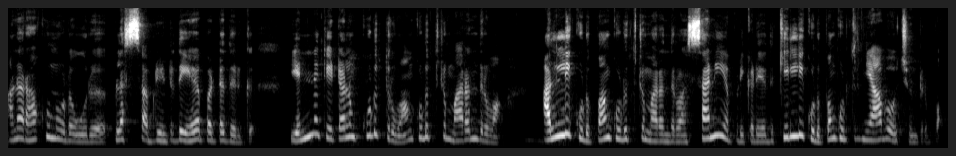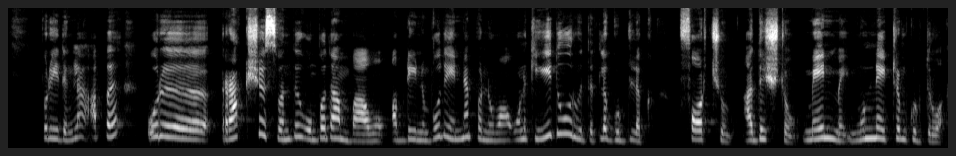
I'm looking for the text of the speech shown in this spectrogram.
ஆனால் ராகுனோட ஒரு ப்ளஸ் அப்படின்றது ஏகப்பட்டது இருக்குது என்ன கேட்டாலும் கொடுத்துருவான் கொடுத்துட்டு மறந்துடுவான் அள்ளி கொடுப்பான் கொடுத்துட்டு மறந்துடுவான் சனி அப்படி கிடையாது. கிள்ளி கொடுப்பான் கொடுத்துட்டு ஞாபகம் வச்சுட்டு இருப்பான் புரியுதுங்களா? அப்போ ஒரு ராக்ஷஸ் வந்து ஒன்பதாம் பாவம் அப்படின்னும் போது என்ன பண்ணுவான்? உனக்கு ஏதோ ஒரு விதத்தில் குட் லக் ஃபார்ச்சூன் அதிர்ஷ்டம் மேன்மை முன்னேற்றம் கொடுத்துருவான்.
